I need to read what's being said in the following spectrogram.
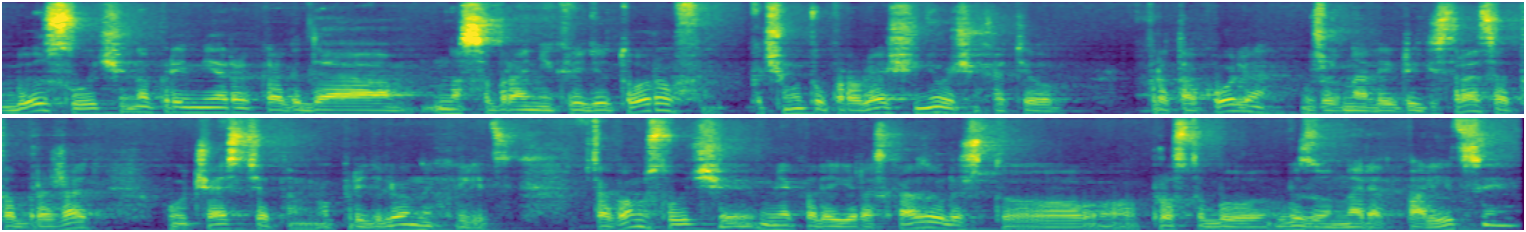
Был случай, например, когда на собрании кредиторов почему-то управляющий не очень хотел протоколе в журнале регистрации отображать участие там, определенных лиц. В таком случае мне коллеги рассказывали, что просто был вызван наряд полиции,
